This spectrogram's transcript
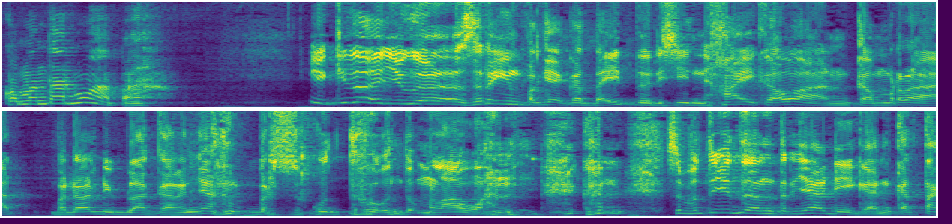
Komentarmu apa? Ya kita juga sering pakai kata itu di sini. Hai kawan, kamrat. Padahal di belakangnya bersekutu untuk melawan. Kan sebetulnya itu yang terjadi kan. Kata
